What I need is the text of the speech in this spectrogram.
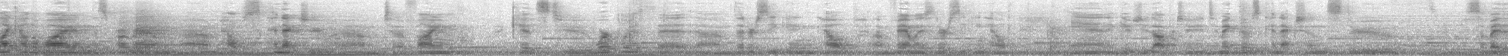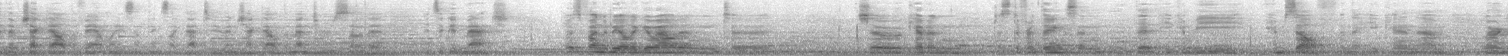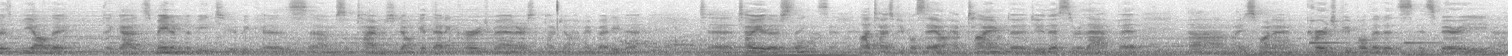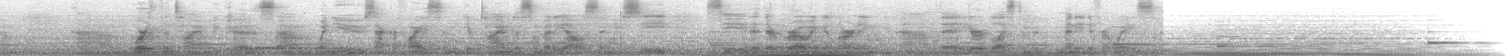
I like how the Y in this program um, helps connect you um, to find kids to work with that, um, that are seeking help, um, families that are seeking help, and it gives you the opportunity to make those connections through somebody that they've checked out the families and things like that too, and checked out the mentors so that it's a good match. It's fun to be able to go out and to show Kevin just different things and that he can be himself and that he can um, learn to be all that, that God's made him to be too because um, sometimes you don't get that encouragement or sometimes you don't have anybody to, to tell you those things. And a lot of times people say I don't have time to do this or that, but um, I just want to encourage people that it's, it's very um, um, worth the time because um, when you sacrifice and give time to somebody else and you see, see that they're growing and learning, um, that you're blessed in many different ways.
